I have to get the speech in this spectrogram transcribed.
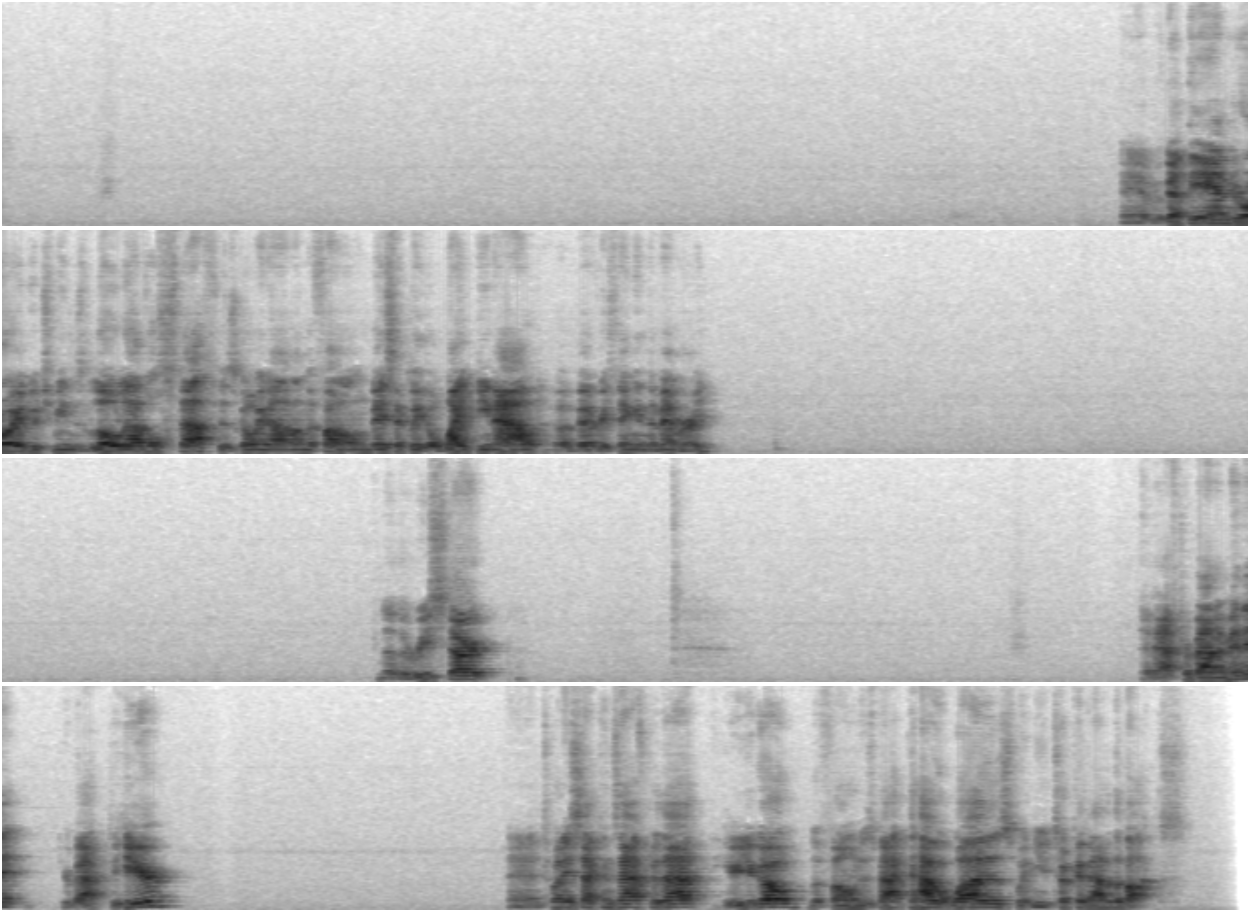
And we've got the Android, which means low-level stuff is going on on the phone, basically the wiping out of everything in the memory. Another restart. And after about a minute, you're back to here. And 20 seconds after that, here you go. The phone is back to how it was when you took it out of the box.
